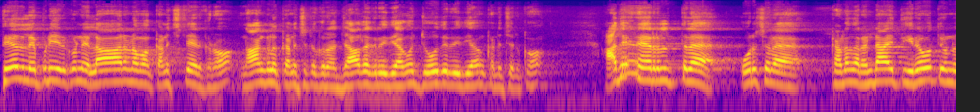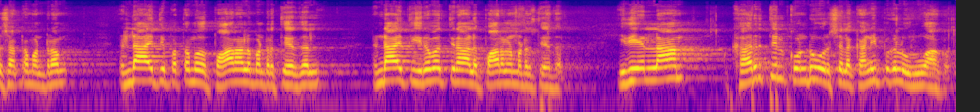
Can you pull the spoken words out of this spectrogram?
தேர்தல் எப்படி இருக்குன்னு எல்லாரும் நம்ம கணிச்சிட்டே இருக்கிறோம். நாங்களும் கணிச்சிட்டு இருக்கிறோம். ஜாதக ரீதியாகவும் ஜோதி ரீதியாகவும் கணிச்சிருக்கோம். அதே நேரத்தில் ஒரு சில கடந்த ரெண்டாயிரத்தி இருபத்தி ஒன்று சட்டமன்றம் ரெண்டாயிரத்தி பத்தொம்போது பாராளுமன்ற தேர்தல் ரெண்டாயிரத்தி இருபத்தி நாலு பாராளுமன்ற தேர்தல் இதையெல்லாம் கருத்தில் கொண்டு ஒரு சில கணிப்புகள் உருவாகும்.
